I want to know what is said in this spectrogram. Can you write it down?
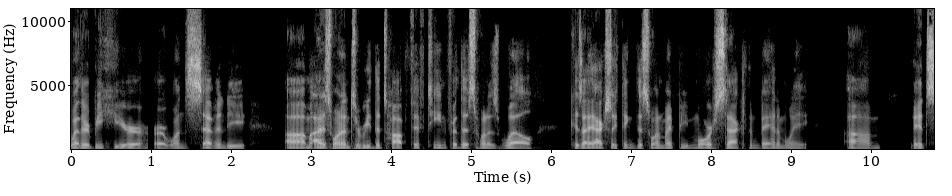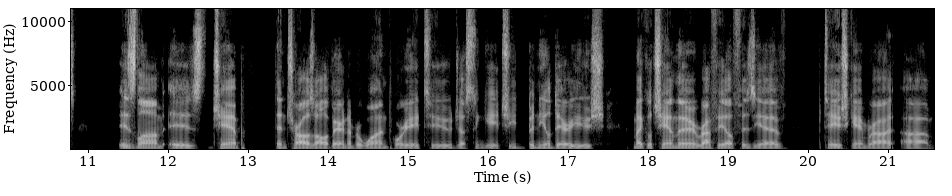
whether it be here or 170. Um, I just wanted to read the top 15 for this one as well, because I actually think this one might be more stacked than Bantamweight. Um, it's Islam is champ, then Charles Oliveira number one, Poirier two, Justin Gaethje, Beneil Dariush, Michael Chandler, Rafael Fiziev, Mateusz Gamrot, um,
